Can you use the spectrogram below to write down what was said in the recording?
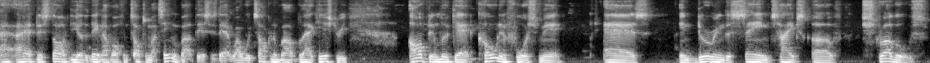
I, had this thought the other day, and I've often talked to my team about this, is that while we're talking about Black history, I often look at code enforcement as enduring the same types of struggles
